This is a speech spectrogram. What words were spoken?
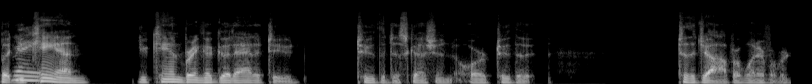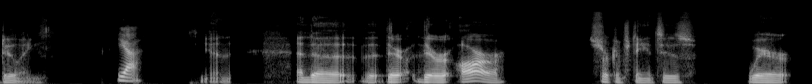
but you can you can bring a good attitude to the discussion or to the to the job or whatever we're doing. Yeah. Yeah. And uh, the, there there are circumstances where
